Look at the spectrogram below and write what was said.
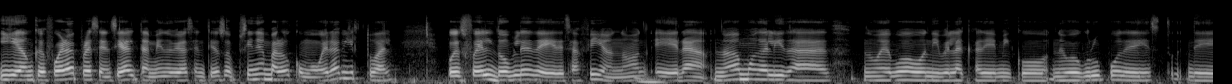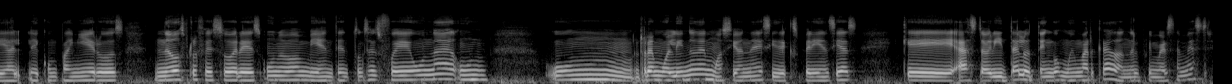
Y aunque fuera presencial, también hubiera sentido eso. Sin embargo, como era virtual, pues fue el doble de desafío, ¿no? Era nueva modalidad, nuevo nivel académico, nuevo grupo de, de, compañeros, nuevos profesores, un nuevo ambiente. Entonces fue una, un, un, remolino de emociones y de experiencias que hasta ahorita lo tengo muy marcado en el primer semestre.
